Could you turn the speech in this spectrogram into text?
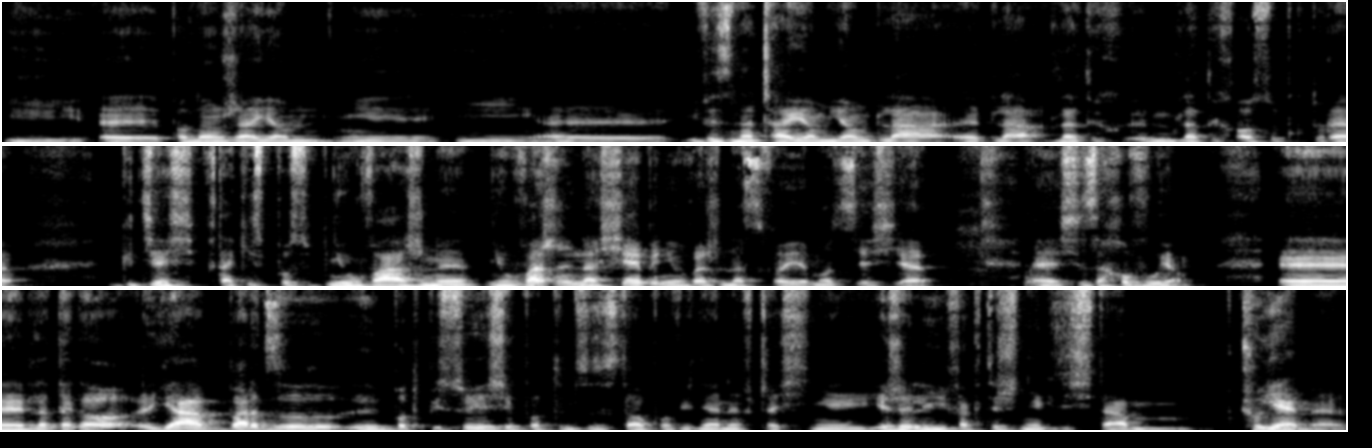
i e, podążają i, i, e, i wyznaczają ją dla, dla, dla, tych, dla tych osób, które gdzieś w taki sposób nieuważny, nieuważny na siebie, nieuważny na swoje emocje się, się zachowują. Dlatego ja bardzo y, podpisuję się pod tym, co zostało powiedziane wcześniej. Jeżeli faktycznie gdzieś tam czujemy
